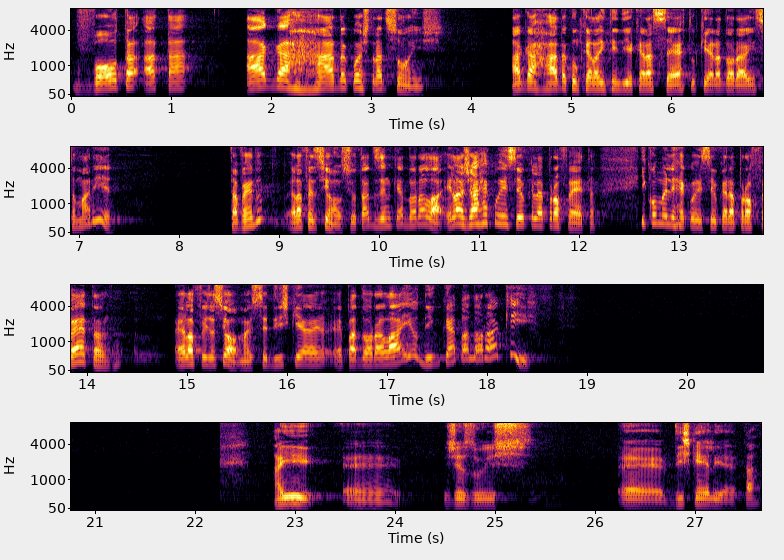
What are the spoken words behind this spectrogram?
volta a estar agarrada com as tradições, agarrada com o que ela entendia que era certo, que era adorar em Samaria. Está vendo? Ela fez assim: ó, o senhor está dizendo que adora lá. Ela já reconheceu que ele é profeta. E como ele reconheceu que era profeta, ela fez assim: ó, mas você diz que é, é para adorar lá e eu digo que é para adorar aqui. Aí é, Jesus é, diz quem ele é, tá?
